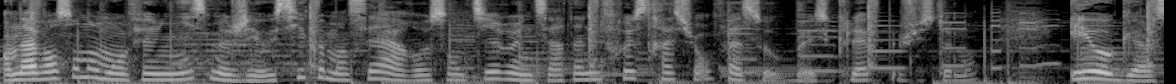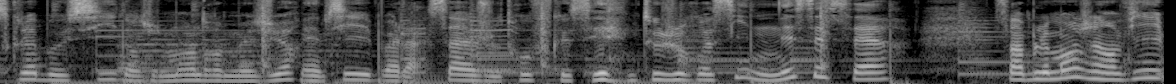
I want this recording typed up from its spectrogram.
En avançant dans mon féminisme, j'ai aussi commencé à ressentir une certaine frustration face au Boys Club, justement, et au Girls Club aussi, dans une moindre mesure, même si, voilà, ça, je trouve que c'est toujours aussi nécessaire. Simplement, j'ai envie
